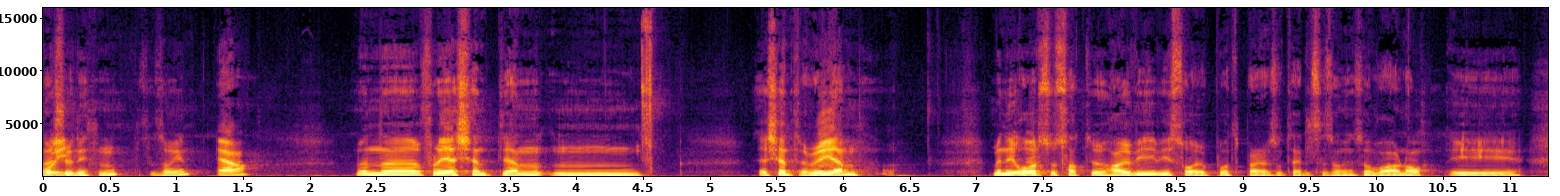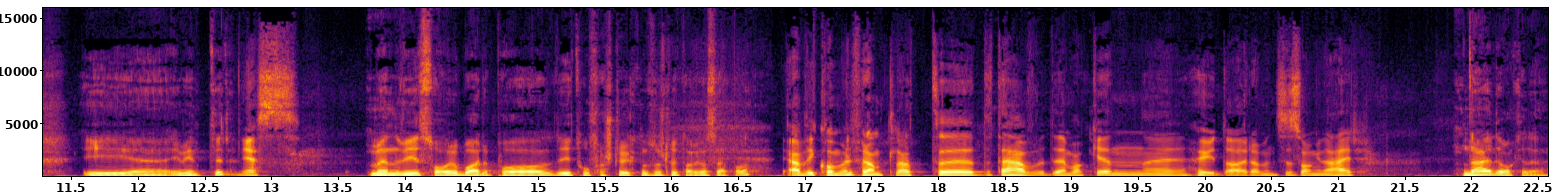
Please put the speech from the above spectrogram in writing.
Nei, Oi. 2019-sesongen. Ja. Men uh, fordi jeg kjente igjen mm, Jeg kjente dem jo igjen. Men i år så satt jo, har vi Vi så jo på Paradise Hotel-sesongen som var nå, i, i, uh, i vinter. Yes. Men vi så jo bare på de to første ukene, så slutta vi å se på det. Ja, vi kom vel fram til at uh, dette her Det var ikke en uh, høydare av en sesong, det her. Nei, det var ikke det.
